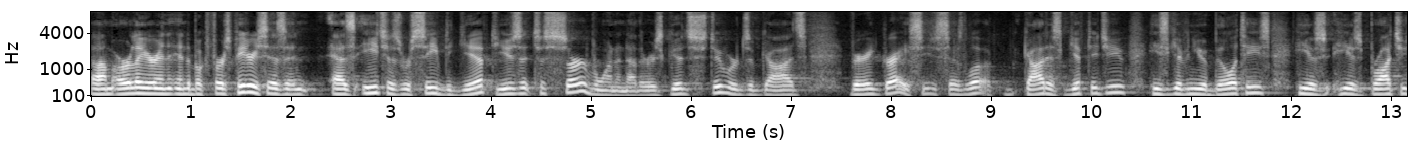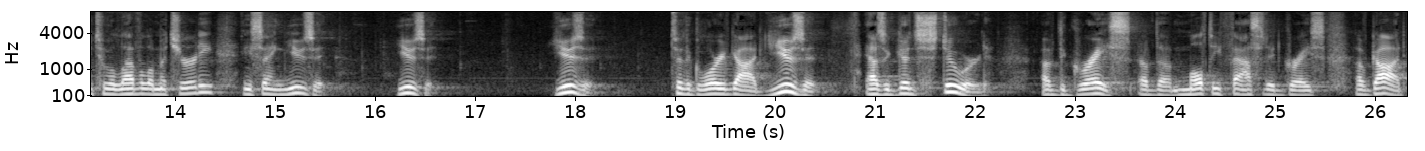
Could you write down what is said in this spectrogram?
um, earlier in, in the book of 1 Peter, he says, as each has received a gift, use it to serve one another as good stewards of God's very grace. He says, Look, God has gifted you, He's given you abilities, He has, he has brought you to a level of maturity. He's saying, Use it, use it, use it to the glory of God, use it as a good steward of the grace, of the multifaceted grace of God.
